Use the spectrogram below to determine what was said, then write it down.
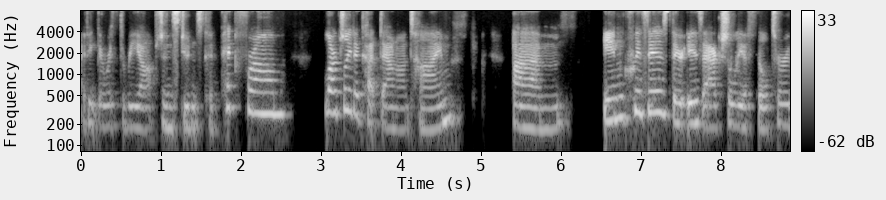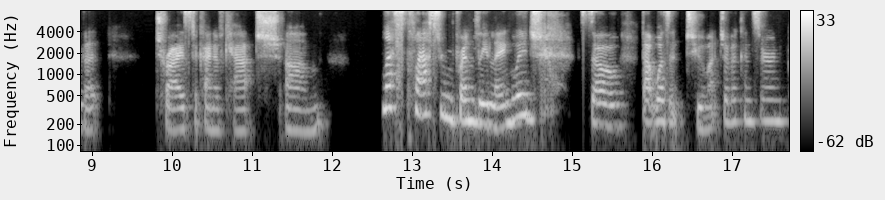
I think there were three options students could pick from, largely to cut down on time. Um, in Quizizz, there is actually a filter that tries to kind of catch um, less classroom friendly language so that wasn't too much of a concern.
